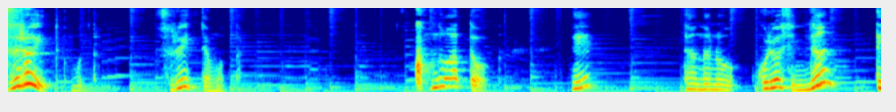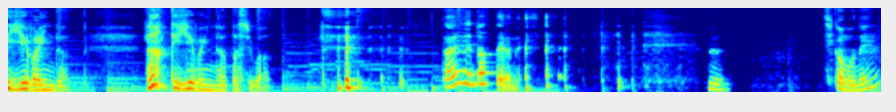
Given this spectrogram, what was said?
ずるいって思った。ずるいって思った。この後ね旦那のご両親に何て言えばいいんだ。なんて言えばいいんだ私は。大変だったよね。うん。しかもね、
